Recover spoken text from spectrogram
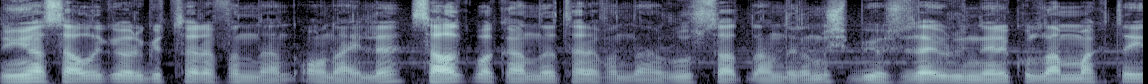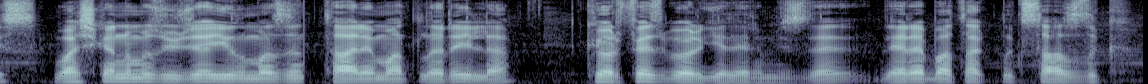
Dünya Sağlık Örgütü tarafından onaylı, Sağlık Bakanlığı tarafından ruhsatlandırılmış biyosüzel ürünleri kullanmaktayız. Başkanımız Yüce Yılmaz'ın talimatlarıyla Körfez bölgelerimizde dere, bataklık, sazlık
